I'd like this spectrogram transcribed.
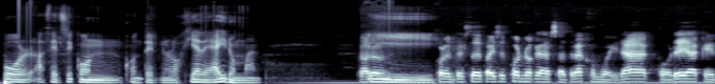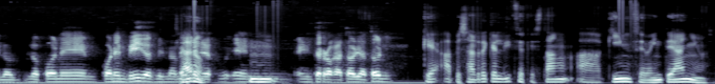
por hacerse con, con tecnología de Iron Man. Claro, y con el resto de países por no quedarse atrás, como Irak, Corea, que lo, lo ponen, ponen vídeos mismamente Claro. en, en- Mm. en interrogatorio a Tony. que a pesar de que él dice que están a 15, 20 años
